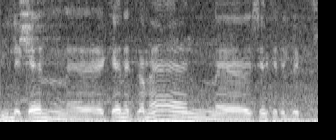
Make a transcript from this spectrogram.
دي اللي كان كانت زمان شركة البيبسي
